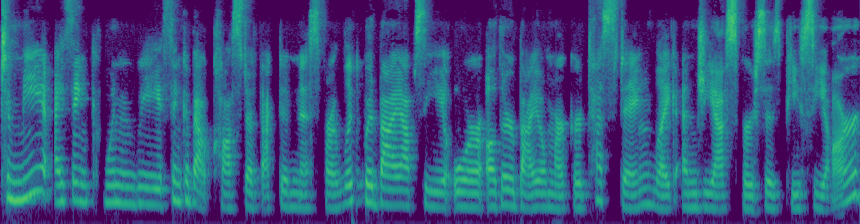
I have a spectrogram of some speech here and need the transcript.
To me, I think when we think about cost effectiveness for liquid biopsy or other biomarker testing like NGS versus PCR,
